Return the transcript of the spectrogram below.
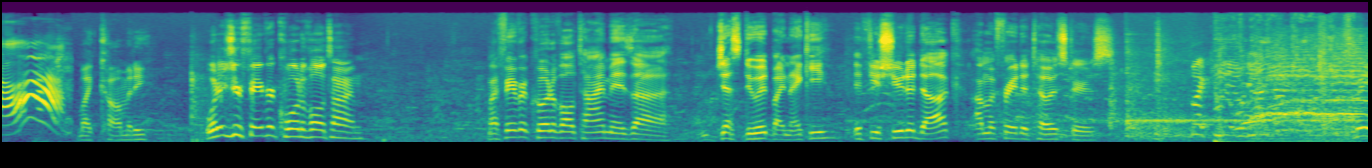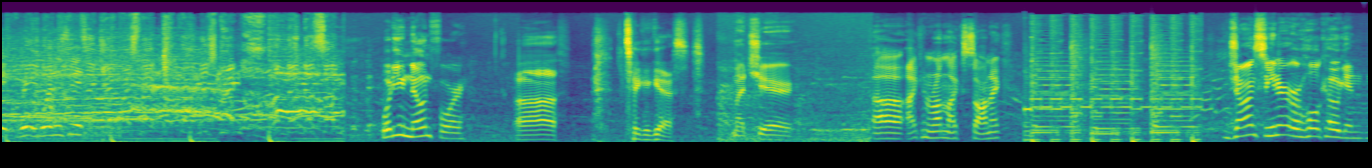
Ah! My comedy. What is your favorite quote of all time? My favorite quote of all time is uh, "Just do it" by Nike. If you shoot a duck, I'm afraid of toasters. Wait, wait, what is it? What are you known for? Uh, take a guess. My chair. Uh, I can run like Sonic. John Cena or Hulk Hogan?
